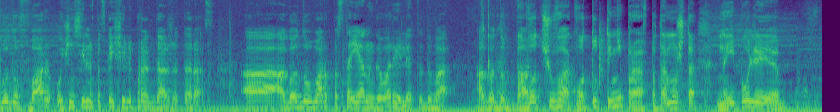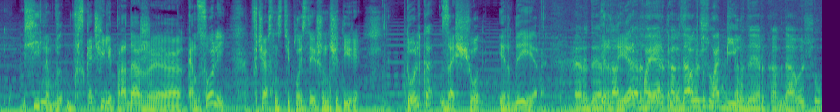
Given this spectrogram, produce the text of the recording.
God of War очень сильно подскочили продажи, это раз. А, о God of War постоянно говорили, это два. А God of War... А вот, чувак, вот тут ты не прав, потому что наиболее сильно вскочили продажи консолей, в частности PlayStation 4, только за счет RDR. RDR, RDR по этому когда факту вышел? побил. RDR когда вышел?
